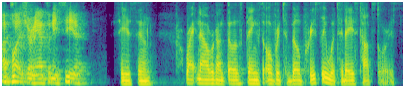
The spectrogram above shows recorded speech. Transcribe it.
My pleasure, Anthony. See you. See you soon. Right now, we're going to throw things over to Bill Priestley with today's top stories.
